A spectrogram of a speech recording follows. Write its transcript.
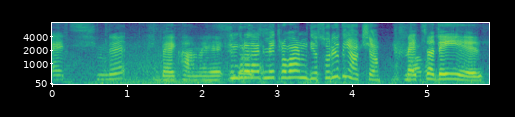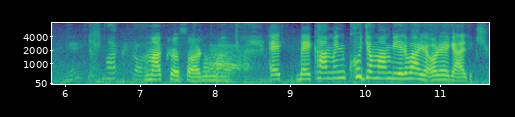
Evet şimdi BKM'ye Sizin buralarda metro var mı diye soruyordun ya akşam. Metro değil. Makro sordum ben. Evet, BKM'nin kocaman bir yeri var ya oraya geldik.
